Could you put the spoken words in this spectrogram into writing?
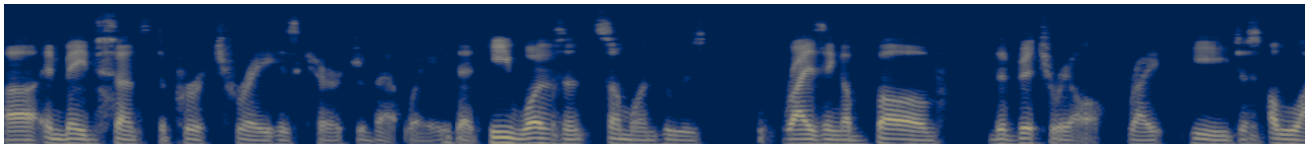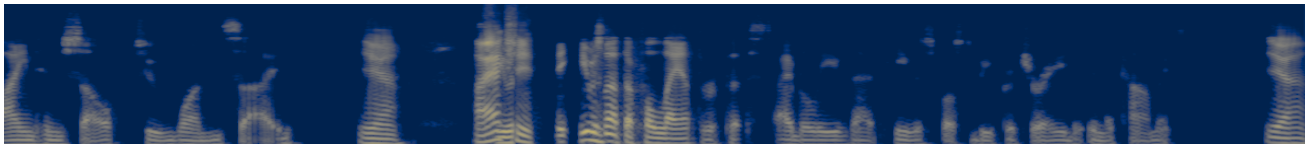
Uh, it made sense to portray his character that way, that he wasn't someone who was rising above the vitriol, right? He just aligned himself to one side. Yeah, I He was- actually He was not the philanthropist, I believe, that he was supposed to be portrayed in the comics. Yeah.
